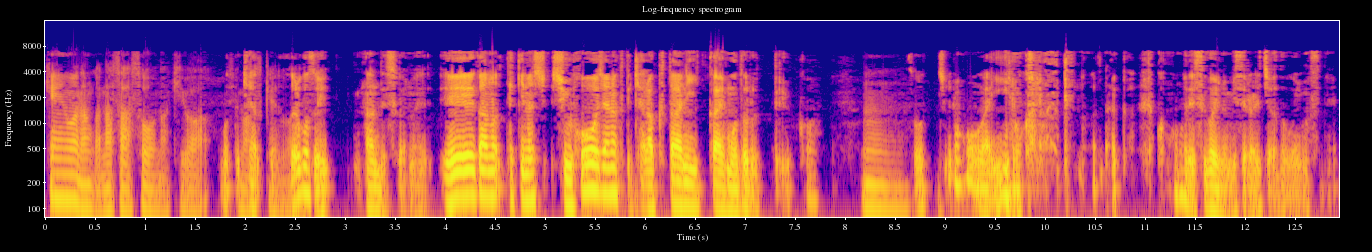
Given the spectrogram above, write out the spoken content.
験はなんかなさそうな気はしますけど。それこそ、なんですかね。映画の的な手法じゃなくてキャラクターに一回戻るっていうか。うん。そっちの方がいいのかなっていうのは、なんか、ここまですごいの見せられちゃうと思いますね。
